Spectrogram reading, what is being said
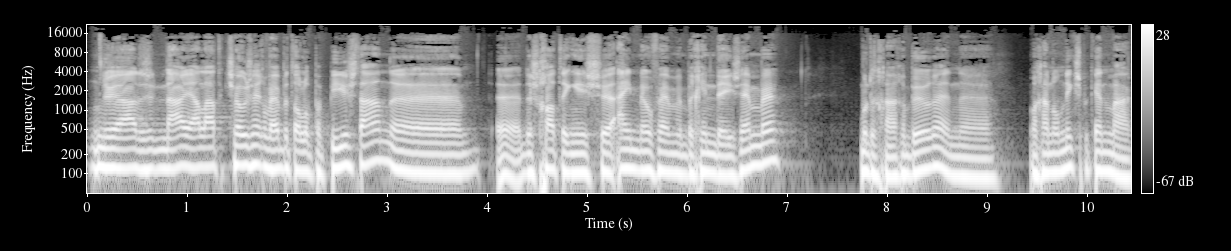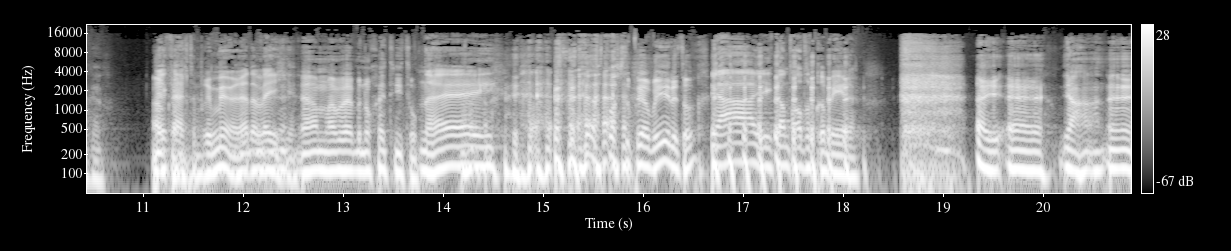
Ja, dus, nou ja, laat ik zo zeggen. We hebben het al op papier staan. De schatting is eind november, begin december. Moet het gaan gebeuren. En we gaan nog niks bekendmaken. Je krijgt de primeur, hè, dat weet je. Ja, maar we hebben nog geen titel. Nee. Dat was te proberen, toch? Ja, je kan het altijd proberen. Hey, eh, ja, eh,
